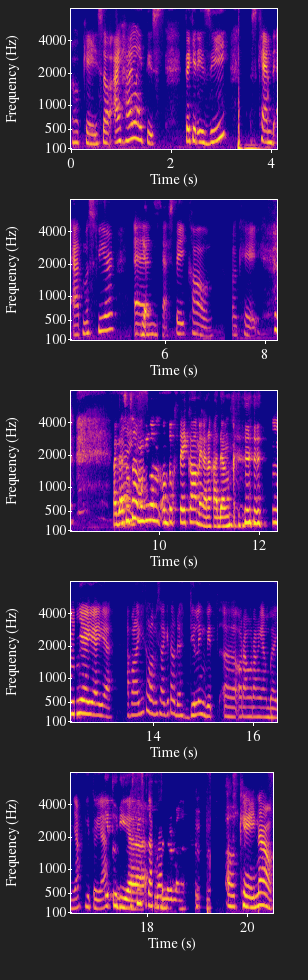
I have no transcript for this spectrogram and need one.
Okay, so I highlight this. Take it easy, scan the atmosphere, and yes. yeah, stay calm. Okay. Agak nice. susah mungkin untuk stay calm ya kadang-kadang. mm, yeah, yeah, yeah. apalagi kalau misalnya kita udah dealing with orang eh, orang-orang yang banyak gitu ya itu dia pasti susah banget bener banget oke okay, now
